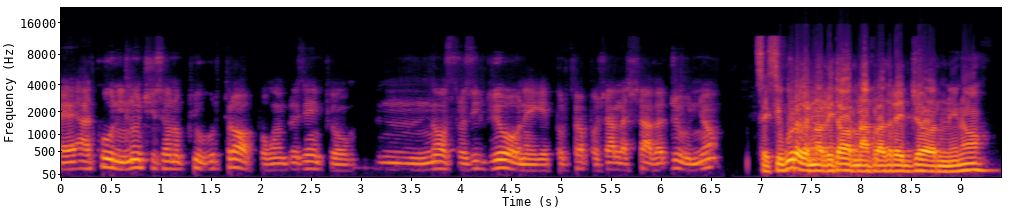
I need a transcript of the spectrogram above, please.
Eh, alcuni non ci sono più purtroppo, come per esempio mh, il nostro Silvione che purtroppo ci ha lasciato a giugno. Sei sicuro che non ritorna fra tre giorni, no?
